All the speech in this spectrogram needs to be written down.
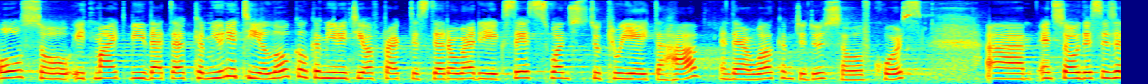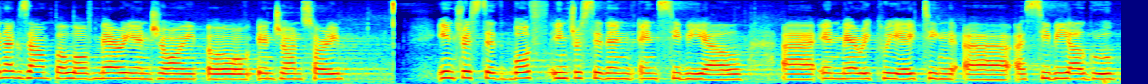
also, it might be that a community, a local community of practice that already exists wants to create a hub, and they are welcome to do so, of course. Um, and so this is an example of Mary and John, and John sorry, interested, both interested in, in CBL, uh, in Mary creating uh, a CBL group,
